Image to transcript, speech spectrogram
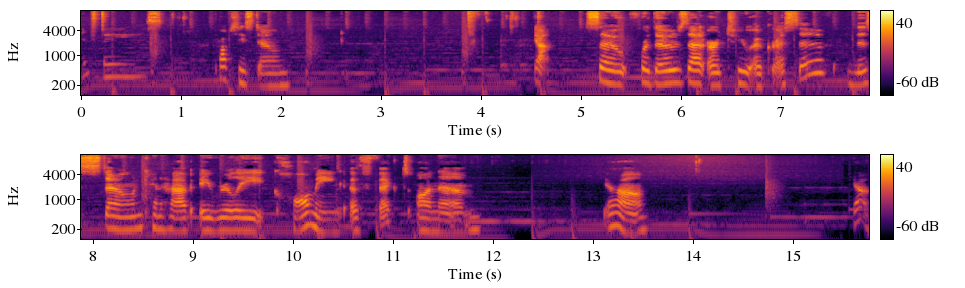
Anyways, Prophecy Stone. So for those that are too aggressive, this stone can have a really calming effect on them. Yeah. Yeah.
